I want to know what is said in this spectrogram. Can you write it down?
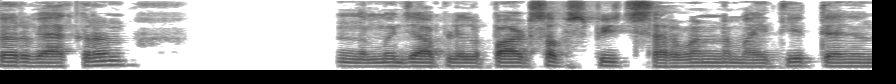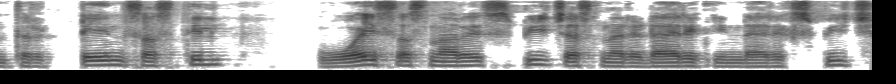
तर व्याकरण म्हणजे आपल्याला पार्ट्स ऑफ स्पीच सर्वांना माहिती आहे. त्यानंतर टेन्स असतील, वॉईस असणारे, स्पीच असणारे, डायरेक्ट, इनडायरेक्ट स्पीच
